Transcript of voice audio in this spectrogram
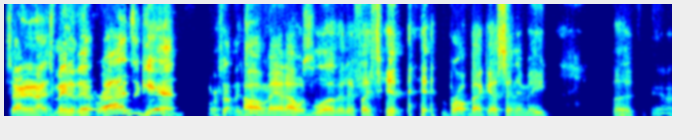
Saturday night's main event rides again or something. Oh man, I would love it if they did brought back SNME, but yeah,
